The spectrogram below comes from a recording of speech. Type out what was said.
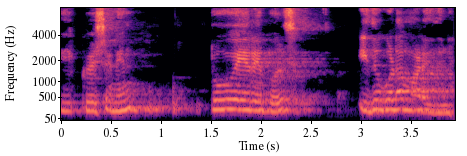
equation in two variables ಇದು ಕೂಡ ಮಾಡಿದ್ದೀನಿ.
